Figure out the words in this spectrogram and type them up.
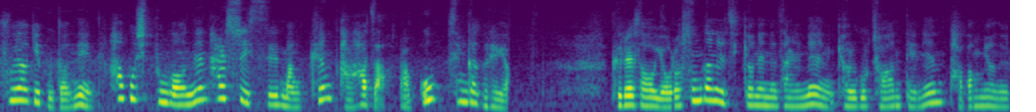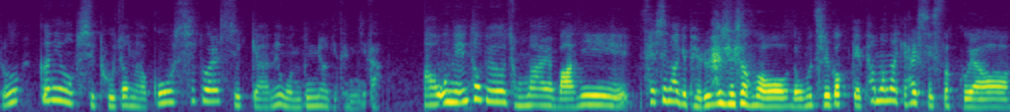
후회하기보다는 하고 싶은 거는 할 수 있을 만큼 다 하자라고 생각을 해요. 그래서 여러 순간을 지켜내는 삶은 결국 저한테는 다방면으로 끊임없이 도전하고 시도할 수 있게 하는 원동력이 됩니다. 아, 오늘 인터뷰 정말 많이 세심하게 배려해 주셔서 너무 즐겁게 편안하게 할 수 있었고요.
